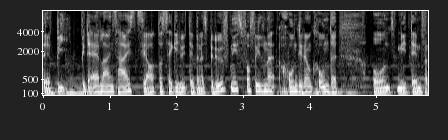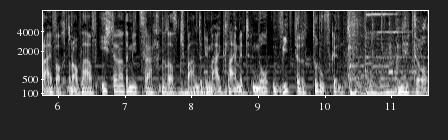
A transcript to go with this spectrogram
dabei. Bei den Airlines heisst es, ja, das sage heute eben ein Bedürfnis von vielen Kundinnen und Kunden. Und mit dem vereinfachten Ablauf ist dann auch damit zu rechnen, dass die Spenden bei MyClimate noch weiter draufgehen. Netto,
